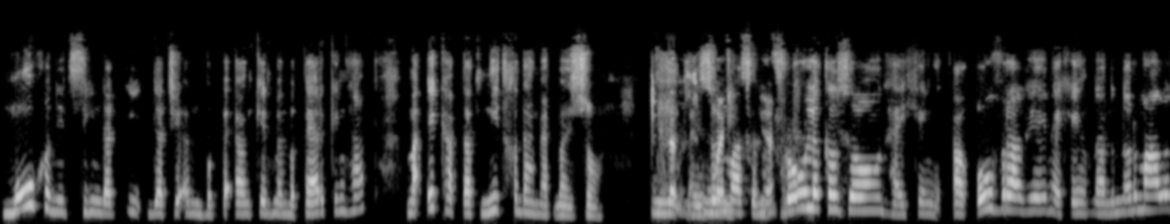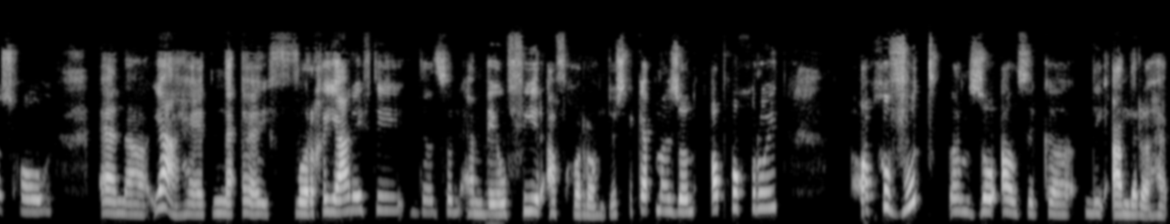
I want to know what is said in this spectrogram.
mogen niet zien dat, dat je een, een kind met beperking hebt. Maar ik heb dat niet gedaan met mijn zoon. Dat Mijn zoon mooi. was een Ja. vrolijke zoon. Hij ging al overal heen. Hij ging naar de normale school. En uh, ja, hij hij, vorige jaar heeft hij zijn MBO 4 afgerond. Dus ik heb mijn zoon opgegroeid, opgevoed, zoals ik die anderen heb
